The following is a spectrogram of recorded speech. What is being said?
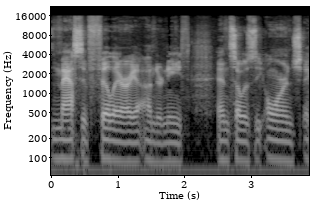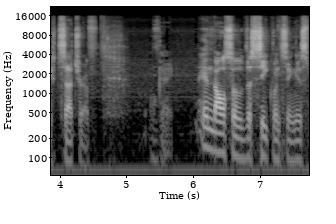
massive fill area underneath, and so is the orange, etc. Okay, and also the sequencing is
